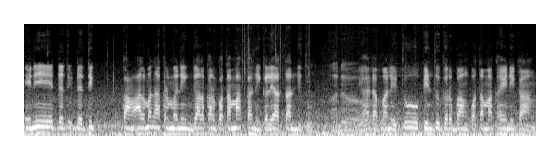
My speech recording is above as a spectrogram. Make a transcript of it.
Ini detik-detik Kang Alman akan meninggalkan kota Makkah nih kelihatan itu. Aduh. Di hadapan itu pintu gerbang kota Makkah ini Kang.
